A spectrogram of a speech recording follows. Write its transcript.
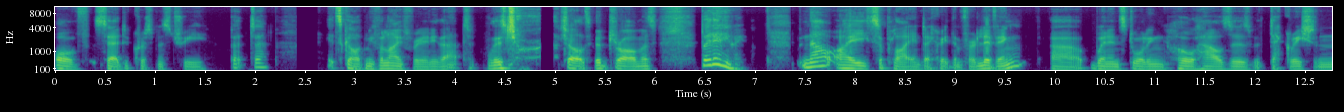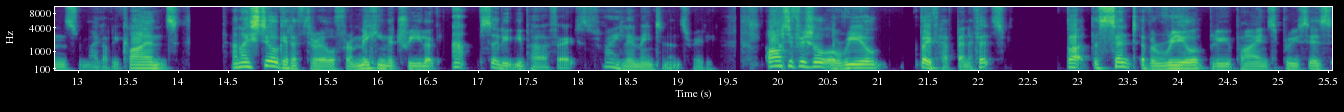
of said Christmas tree. But uh, it scarred me for life, really, that with childhood dramas. But anyway, now I supply and decorate them for a living uh, when installing whole houses with decorations from my lovely clients. And I still get a thrill from making the tree look absolutely perfect. It's very low maintenance, really. Artificial or real, both have benefits. But the scent of a real blue pine spruce is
